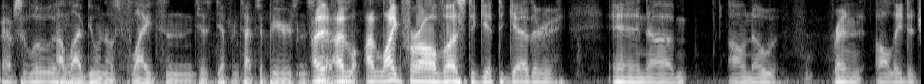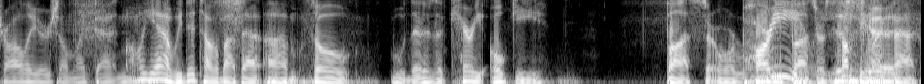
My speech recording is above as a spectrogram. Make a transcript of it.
Absolutely. I love doing those flights and just different types of beers and stuff. I, I like for all of us to get together and um, I don't know rent Ollie to trolley or something like that. And Oh yeah, we did talk about that. Um, so there's a karaoke bus or, or party Really? bus or something like that.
